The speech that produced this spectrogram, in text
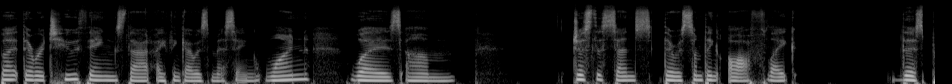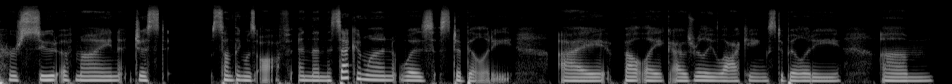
But there were two things that I think I was missing. One was um, just the sense there was something off, like this pursuit of mine, just something was off. And then the second one was stability. I felt like I was really lacking stability. Um,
